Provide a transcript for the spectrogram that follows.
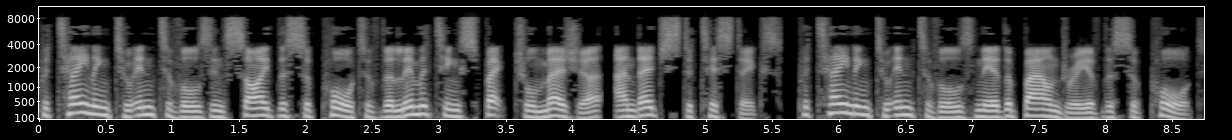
pertaining to intervals inside the support of the limiting spectral measure, and edge statistics, pertaining to intervals near the boundary of the support.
